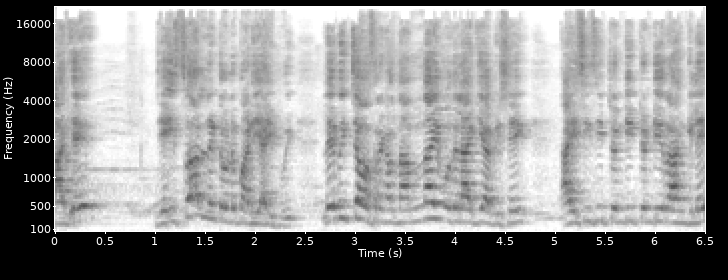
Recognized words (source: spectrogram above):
ആകെ ജയ്സ്വാളിനിട്ടുകൊണ്ട് പണിയായി പോയി ലഭിച്ച അവസരങ്ങൾ നന്നായി മുതലാക്കിയ Abhishek I C C twenty twenty റാങ്കിലെ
